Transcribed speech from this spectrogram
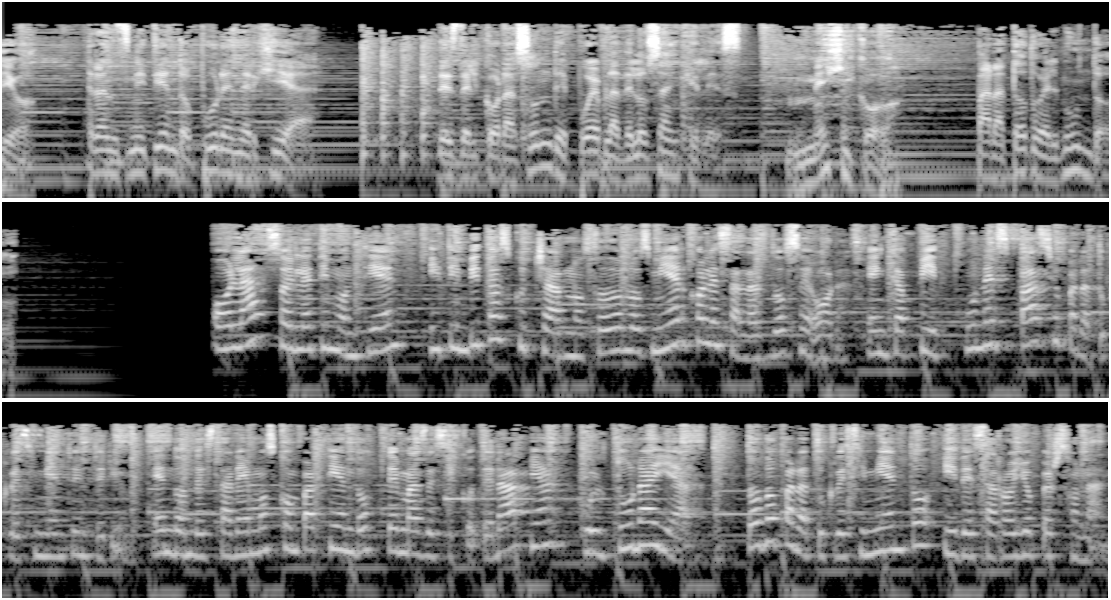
Radio, transmitiendo pura energía. Desde el corazón de Puebla de Los Ángeles, México, para todo el mundo. Hola, soy Leti Montiel y te invito a escucharnos todos los miércoles a las 12 horas en Capit, un espacio para tu crecimiento interior, en donde estaremos compartiendo temas de psicoterapia, cultura y arte, todo para tu crecimiento y desarrollo personal,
